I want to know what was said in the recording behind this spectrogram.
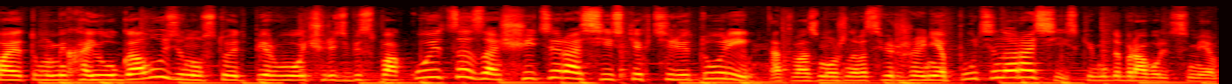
Поэтому Михаилу Галузину стоит в первую очередь беспокоиться о защите российских территорий от возможного свержения Путина российскими добровольцами.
